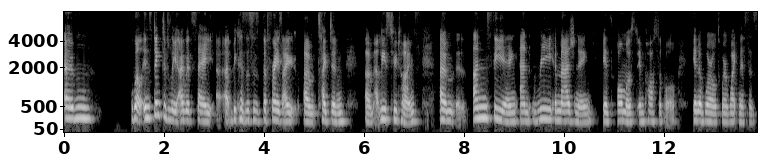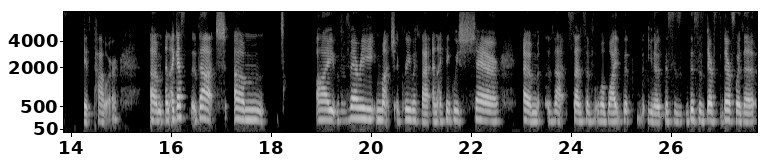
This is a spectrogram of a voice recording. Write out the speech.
Um, well, instinctively, I would say, uh, uh, because this is the phrase I um, typed in um, at least two times, um, unseeing and reimagining is almost impossible in a world where whiteness is, is power. Um, and I guess that um, I very much agree with that. And I think we share um, that sense of, well, why, the, you know, this is, this is therefore the,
